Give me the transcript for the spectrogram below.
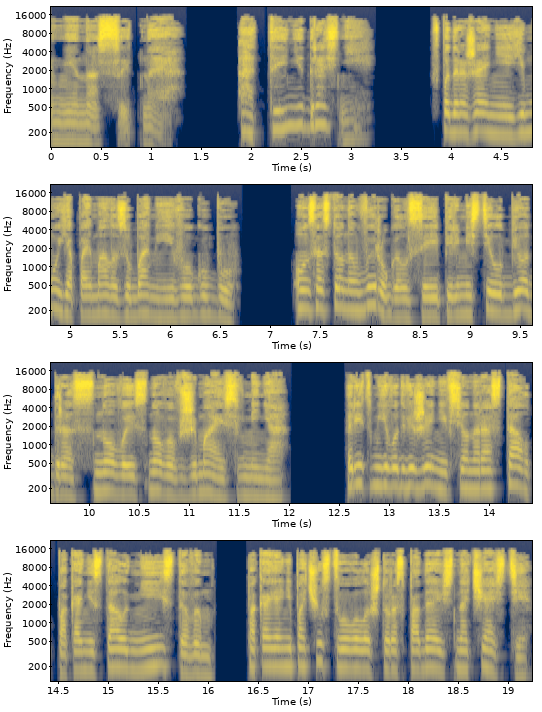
«Ненасытная». «А ты не дразни». В подражание ему я поймала зубами его губу. Он со стоном выругался и переместил бедра, снова и снова вжимаясь в меня. Ритм его движений все нарастал, пока не стал неистовым, пока я не почувствовала, что распадаюсь на части.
